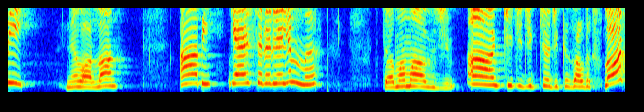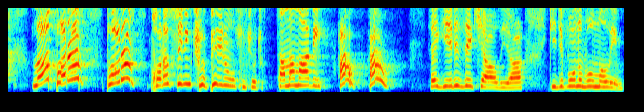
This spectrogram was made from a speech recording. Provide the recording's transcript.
Abi. Ne var lan? Abi gel sarılalım mı? Tamam abicim. Aa küçücük çocuk kız aldır. Lan lan param param. Para senin köpeğin olsun çocuk. Tamam abi. Hav hav. Ya geri zekalı ya. Gidip onu bulmalıyım.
